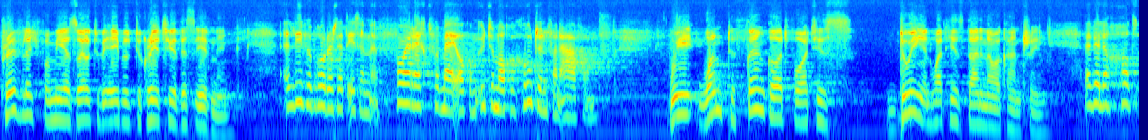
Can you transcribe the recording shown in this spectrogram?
privilege for me as well to be able to greet you this evening. Lieve broeders, het is een voorrecht voor mij ook om u te mogen groeten vanavond. We want to thank God for what he's doing and what he has done in our country. Wij willen God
